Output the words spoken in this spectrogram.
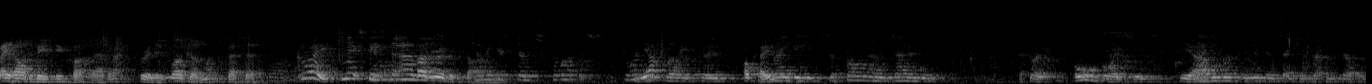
Very hard to be too quiet there, but that's brilliant. Well done, much better. Great, next piece to Amber Riverside. Can we just go slightly, slightly Yep. through Okay. maybe sopranos and, uh, sorry, all voices, Yeah. Daddy was the new sensation got himself a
